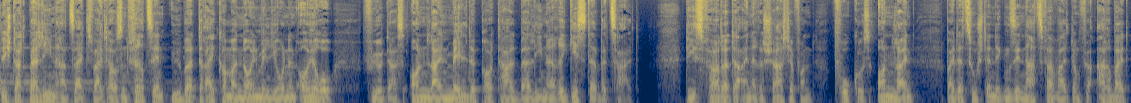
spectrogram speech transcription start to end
Die Stadt Berlin hat seit 2014 über 3,9 Millionen Euro für das Online-Meldeportal Berliner Register bezahlt. Dies förderte eine Recherche von Focus Online bei der zuständigen Senatsverwaltung für Arbeit,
